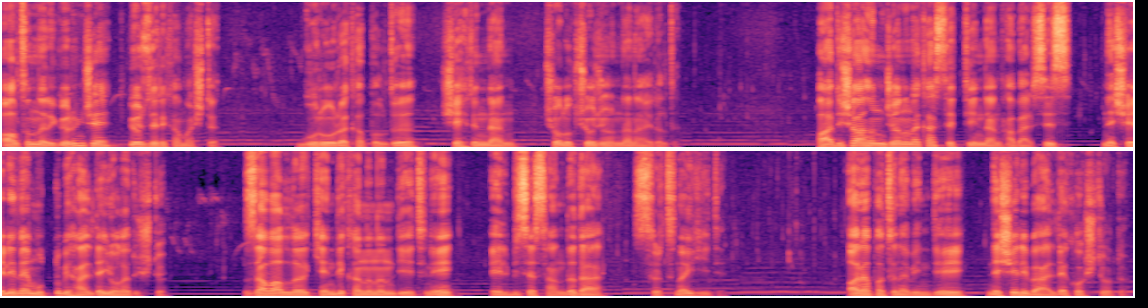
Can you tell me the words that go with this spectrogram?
altınları görünce gözleri kamaştı. Gurura kapıldı, şehrinden, çoluk çocuğundan ayrıldı. Padişahın canına kastettiğinden habersiz, neşeli ve mutlu bir halde yola düştü. Zavallı kendi kanının diyetini elbise sandı da sırtına giydi. Arap atına bindi, neşeli bir halde koşturdu.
